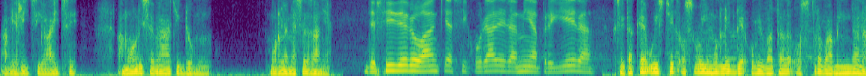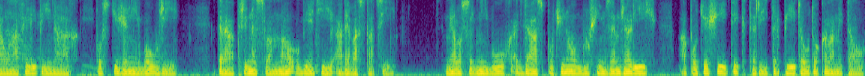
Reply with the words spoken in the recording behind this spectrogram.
a věřící lajci a mohli se vrátit domů. Modleme se za ně. Chci také ujistit o svojí modlitbě obyvatele ostrova Mindanao na Filipínách, postižených bouří, která přinesla mnoho obětí a devastací. Milosrdný Bůh ať dá spočinout duším zemřelých a potěší ty, kteří trpí touto kalamitou.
